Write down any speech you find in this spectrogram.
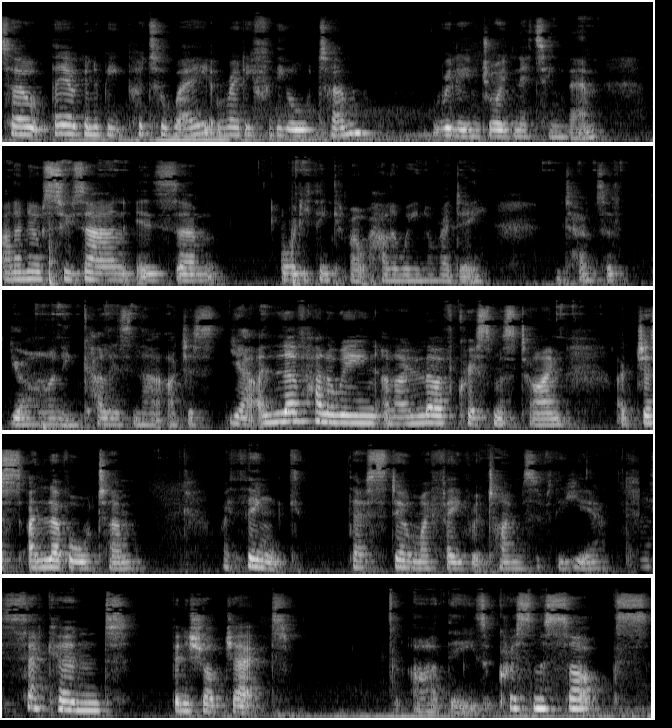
So they are going to be put away, ready for the autumn. Really enjoyed knitting them. And I know Suzanne is um, already thinking about Halloween already in terms of yarn and colours and that. I just, yeah, I love Halloween and I love Christmas time. I just, I love autumn. I think they're still my favourite times of the year. My second finish object are these Christmas socks.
